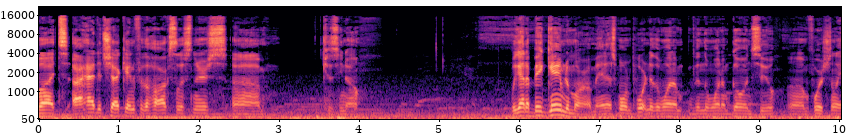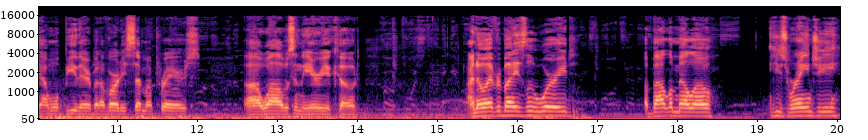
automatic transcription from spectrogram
but I had to check in for the Hawks listeners because, um, you know, we got a big game tomorrow, man. It's more important to the one I'm, than the one I'm going to. Uh, unfortunately, I won't be there, but I've already said my prayers uh, while I was in the area code. I know everybody's a little worried about LaMelo. He's rangy.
